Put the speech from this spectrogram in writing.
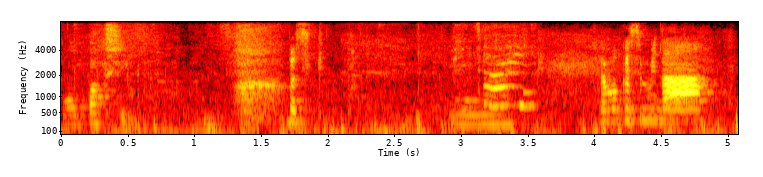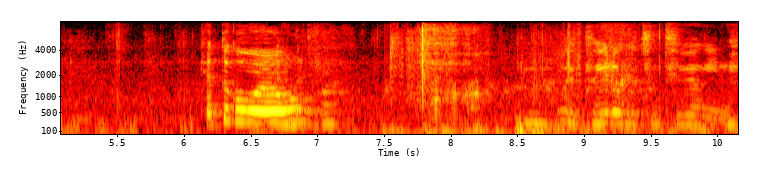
어 빡시. 맛있겠다 잘 먹겠습니다 개 뜨거워요 우리 브이로그 지금 두 명이 있네.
